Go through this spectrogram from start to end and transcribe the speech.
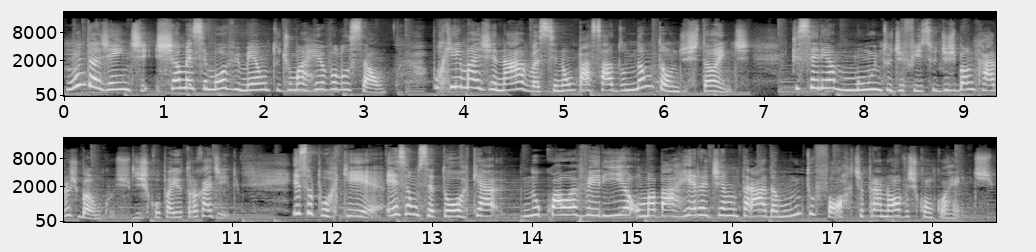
Muita gente chama esse movimento de uma revolução, porque imaginava-se num passado não tão distante que seria muito difícil desbancar os bancos. Desculpa aí o trocadilho. Isso porque esse é um setor que no qual haveria uma barreira de entrada muito forte para novos concorrentes.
